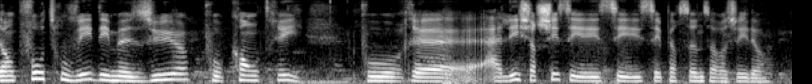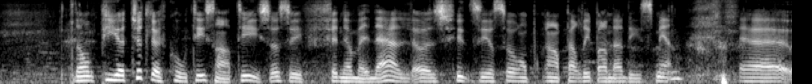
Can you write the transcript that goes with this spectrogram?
Donc, faut trouver des mesures pour contrer, pour euh, aller chercher ces, ces, personnes âgées-là. Donc, puis il y a tout le côté santé, ça c'est phénoménal. Je veux dire ça, on pourrait en parler pendant des semaines. Euh,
